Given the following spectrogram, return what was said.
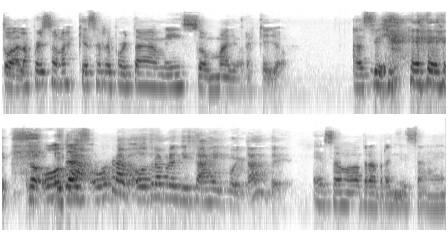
todas las personas que se reportan a mí son mayores que yo. Así que... otra, otra, otro aprendizaje importante. Eso es otro aprendizaje.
